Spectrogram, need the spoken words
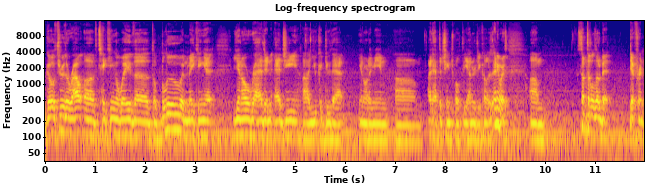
go through the route of taking away the, the blue and making it, you know, red and edgy, uh, you could do that. You know what I mean? Um, I'd have to change both the energy colors. Anyways, um, something a little bit different.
